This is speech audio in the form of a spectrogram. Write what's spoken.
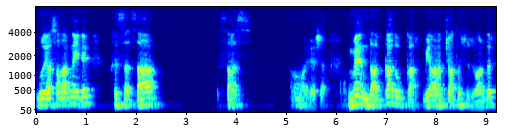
Bu yasalar neydi? Kısasa, kısas, Tamam arkadaşlar? Men dakka dukka bir Arapça atasözü vardır.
